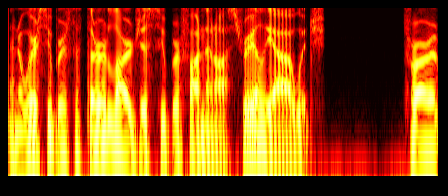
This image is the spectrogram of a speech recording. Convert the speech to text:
And Aware Super is the third largest super fund in Australia, which for our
